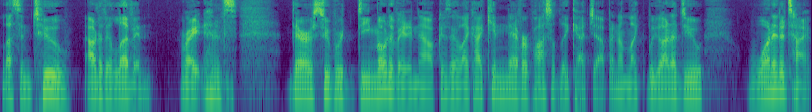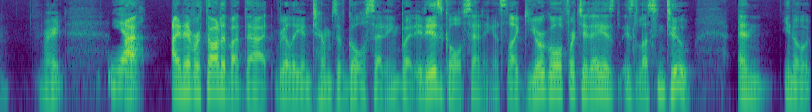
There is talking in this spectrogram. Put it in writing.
lesson two out of 11, right? And it's, they're super demotivated now because they're like, I can never possibly catch up. And I'm like, we got to do one at a time, right? yeah. I, I never thought about that really in terms of goal setting, but it is goal setting. It's like your goal for today is, is lesson two. And, you know,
